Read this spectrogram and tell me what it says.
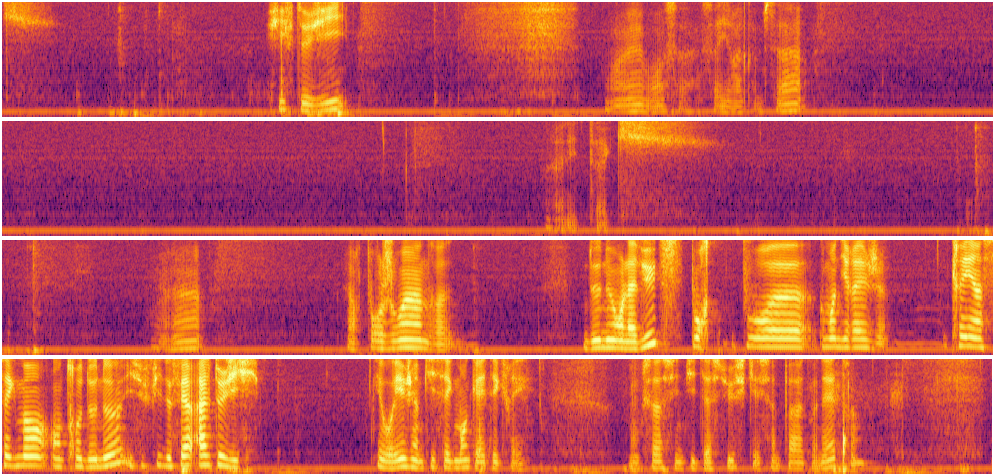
Shift J. Ouais, bon, ça ira comme ça. Allez, tac. Alors pour joindre deux nœuds, on l'a vu. Pour, pour euh, comment dirais-je créer un segment entre deux nœuds, il suffit de faire Alt J. Et vous voyez, j'ai un petit segment qui a été créé. Donc ça, c'est une petite astuce qui est sympa à connaître.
